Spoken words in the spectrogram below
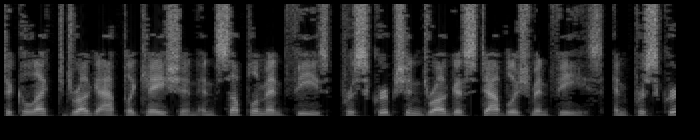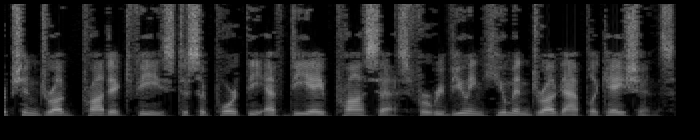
to collect drug application and supplement fees, prescription drug establishment fees, and prescription drug product fees to support the FDA process for reviewing human drug applications.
